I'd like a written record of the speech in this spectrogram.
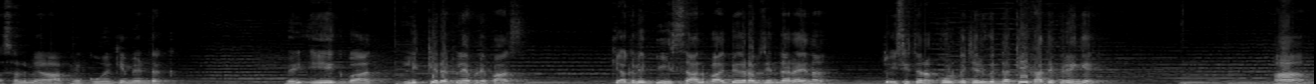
असल में आप हैं कुएँ के मेंढक। मेरी एक बात लिख के रख लें अपने पास कि अगले 20 साल बाद भी अगर आप ज़िंदा रहे ना तो इसी तरह कोर्ट कचहरियों के धक्के खाते फिरेंगे। हाँ।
